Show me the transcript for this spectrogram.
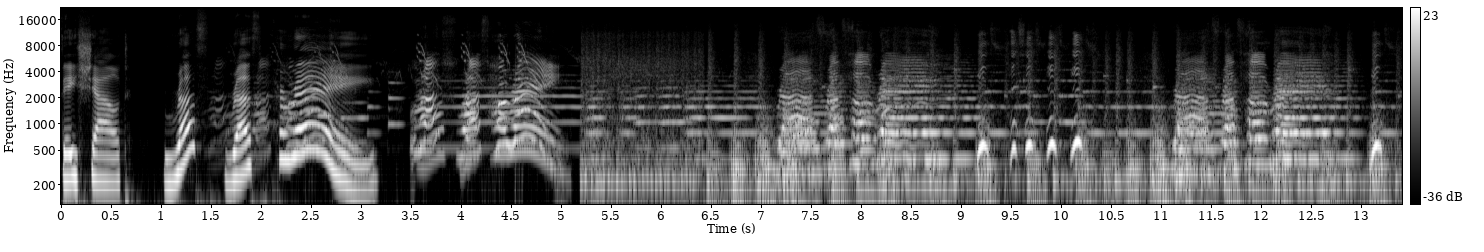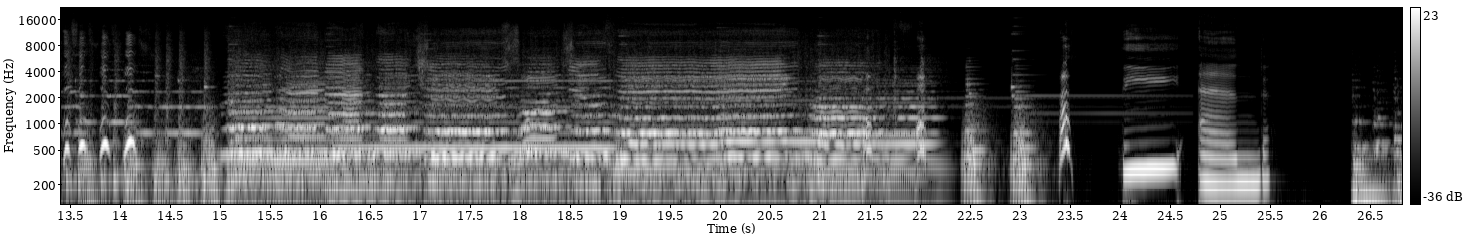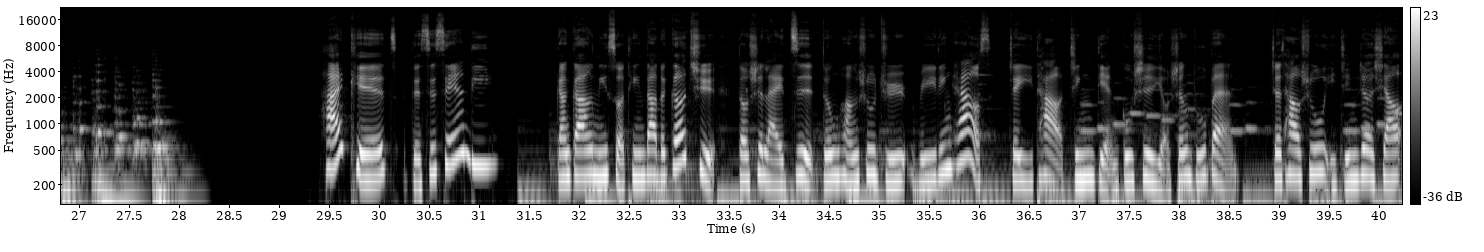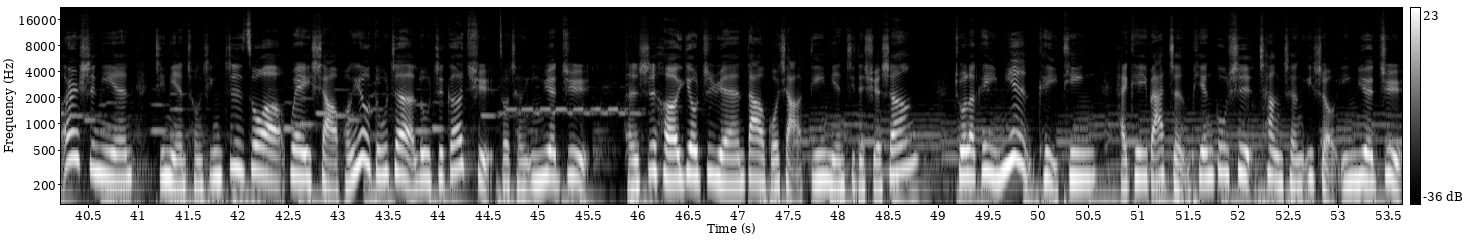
They shout, Ruff, Ruff, hooray! Ruff, ruff, hooray! Ruff, ruff, hooray! Hi, kids, this is Sandy. 刚刚你所听到的歌曲都是来自敦煌书局 Reading House 这一套经典故事有声读本。这套书已经热销二十年，今年重新制作，为小朋友读者录制歌曲，做成音乐剧，很适合幼稚园到国小低年级的学生。除了可以念、可以听，还可以把整篇故事唱成一首音乐剧。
